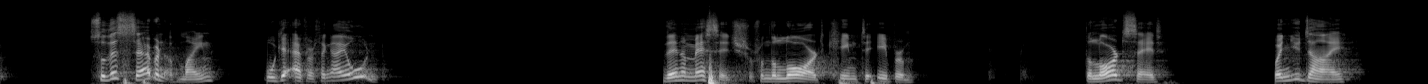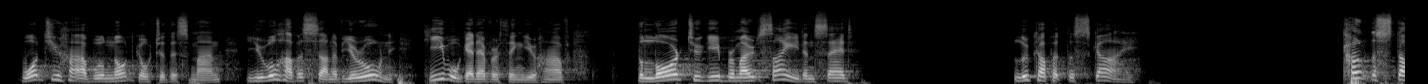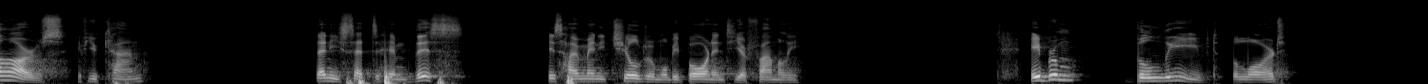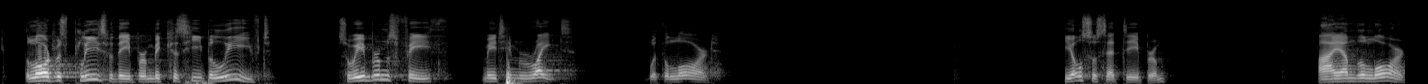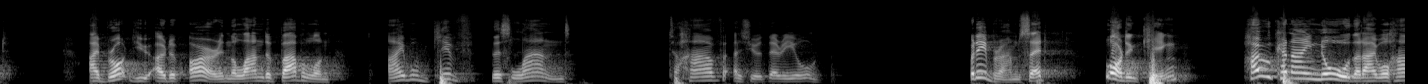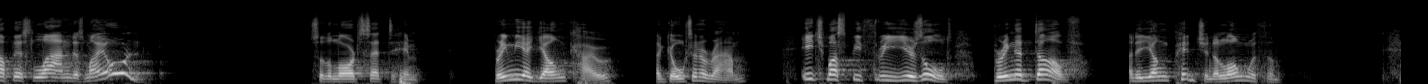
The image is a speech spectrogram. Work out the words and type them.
so this servant of mine will get everything I own. Then a message from the Lord came to Abram. The Lord said, When you die, what you have will not go to this man. You will have a son of your own. He will get everything you have. The Lord took Abram outside and said, Look up at the sky. Count the stars if you can. Then he said to him, This is how many children will be born into your family. Abram believed the Lord the Lord was pleased with Abram because he believed. So Abram's faith made him right with the Lord. He also said to Abram, I am the Lord. I brought you out of Ur in the land of Babylon. I will give this land to have as your very own. But Abraham said, Lord and King, how can I know that I will have this land as my own? So the Lord said to him, Bring me a young cow, a goat, and a ram. Each must be three years old. Bring a dove and a young pigeon along with them.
